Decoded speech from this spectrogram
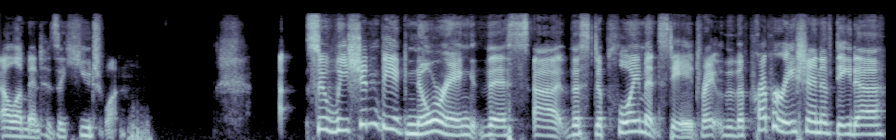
element is a huge one. So we shouldn't be ignoring this uh, this deployment stage, right? The, the preparation of data,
